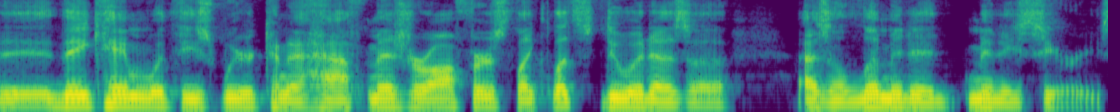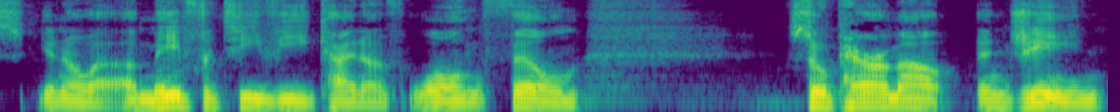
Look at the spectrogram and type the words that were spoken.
eh, they came with these weird kind of half measure offers like let's do it as a as a limited miniseries you know a, a made for tv kind of long film so paramount and gene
